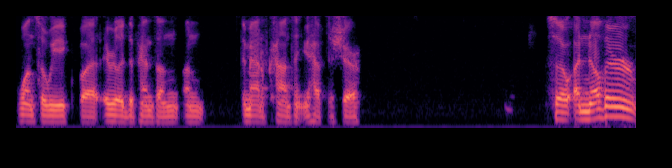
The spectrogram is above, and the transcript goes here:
once a week, but it really depends on, on the amount of content you have to share. So another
